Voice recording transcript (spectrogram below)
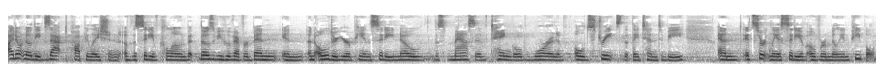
I don't know the exact population of the city of Cologne, but those of you who've ever been in an older European city know this massive, tangled warren of old streets that they tend to be. And it's certainly a city of over a million people.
